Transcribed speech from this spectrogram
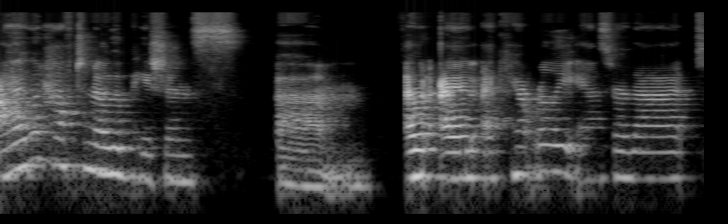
I would have to know the patient's. Um, I would. I, I can't really answer that.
